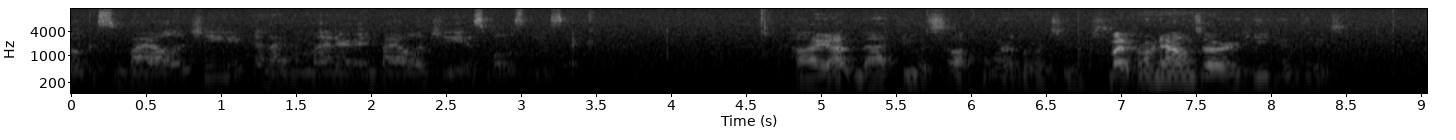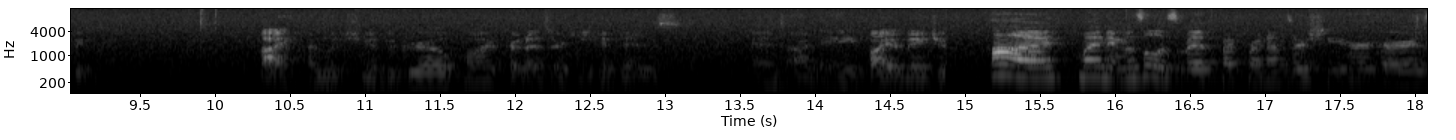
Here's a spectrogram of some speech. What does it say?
focus in biology, and I have a minor in biology as well as music. Hi, I'm Matthew, a sophomore at Lawrence University. My pronouns are he, him, his. Hi, I'm Luke Shimabukuro. My pronouns are he, him, his, and I'm a bio major. Hi, my name is Elizabeth. My pronouns are she, her, hers.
